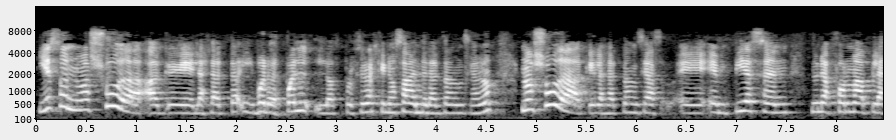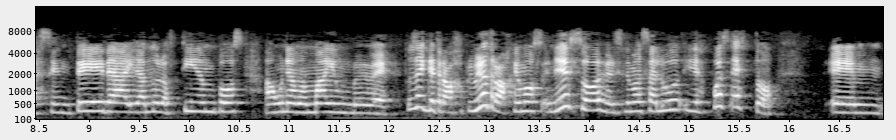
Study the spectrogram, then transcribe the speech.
y eso no ayuda a que las lactancias, y bueno, después los profesionales que no saben de lactancia, ¿no? No ayuda a que las lactancias eh, empiecen de una forma placentera y dando los tiempos a una mamá y un bebé. Entonces hay que trabajar, primero trabajemos en eso, en el sistema de salud y después esto Em,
